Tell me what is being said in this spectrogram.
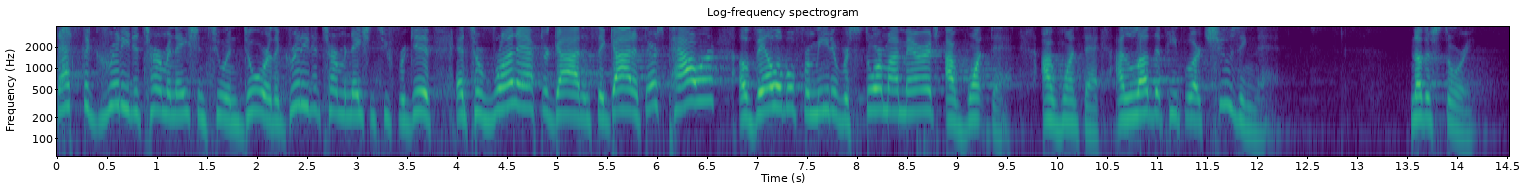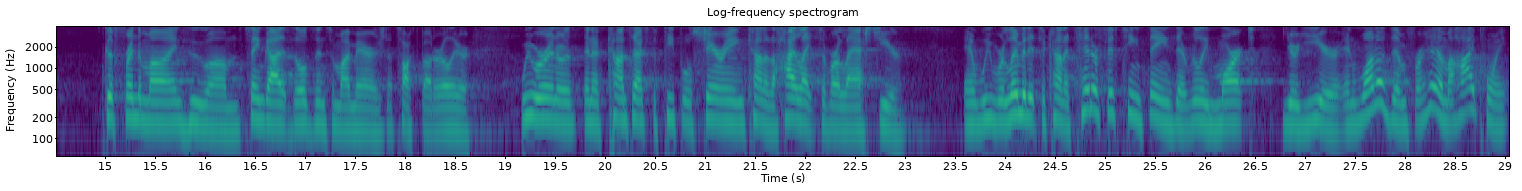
That's the gritty determination to endure, the gritty determination to forgive, and to run after God and say, God, if there's power available for me to restore my marriage, I want that. I want that. I love that people are choosing that. Another story. Good friend of mine who, um, same guy that builds into my marriage that I talked about earlier we were in a, in a context of people sharing kind of the highlights of our last year. And we were limited to kind of 10 or 15 things that really marked your year. And one of them, for him, a high point,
